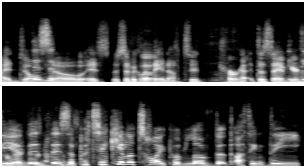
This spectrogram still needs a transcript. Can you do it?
I don't There's a- know it specifically enough to correct to say if you're The- correct. or there's, not. there's a particular type of love that I think the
